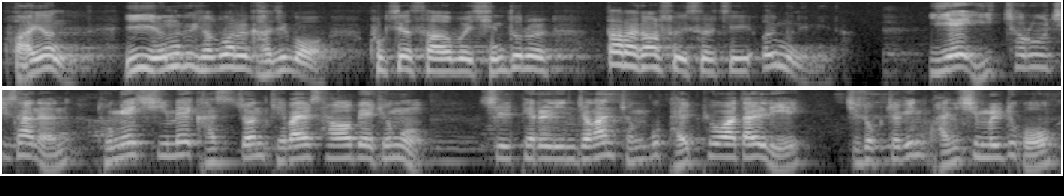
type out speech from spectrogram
과연 이 연구 결과를 가지고 국제 사업의 진도를 따라갈 수 있을지 의문입니다. 이에 이철우 지사는 동해 심해 가스전 개발 사업의 경우 실패를 인정한 정부 발표와 달리 지속적인 관심을 두고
